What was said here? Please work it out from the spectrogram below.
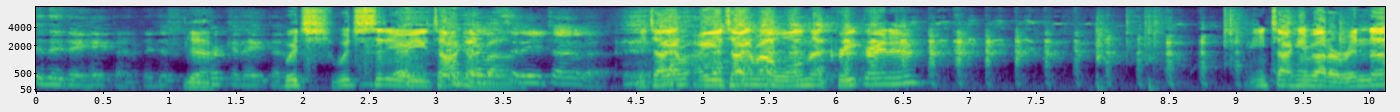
they, they hate that. They just Yeah. freaking hate that. Which which city are you talking about? What city are you talking about? You talking? Are you talking about Walnut Creek right now? Are you talking about Orinda,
